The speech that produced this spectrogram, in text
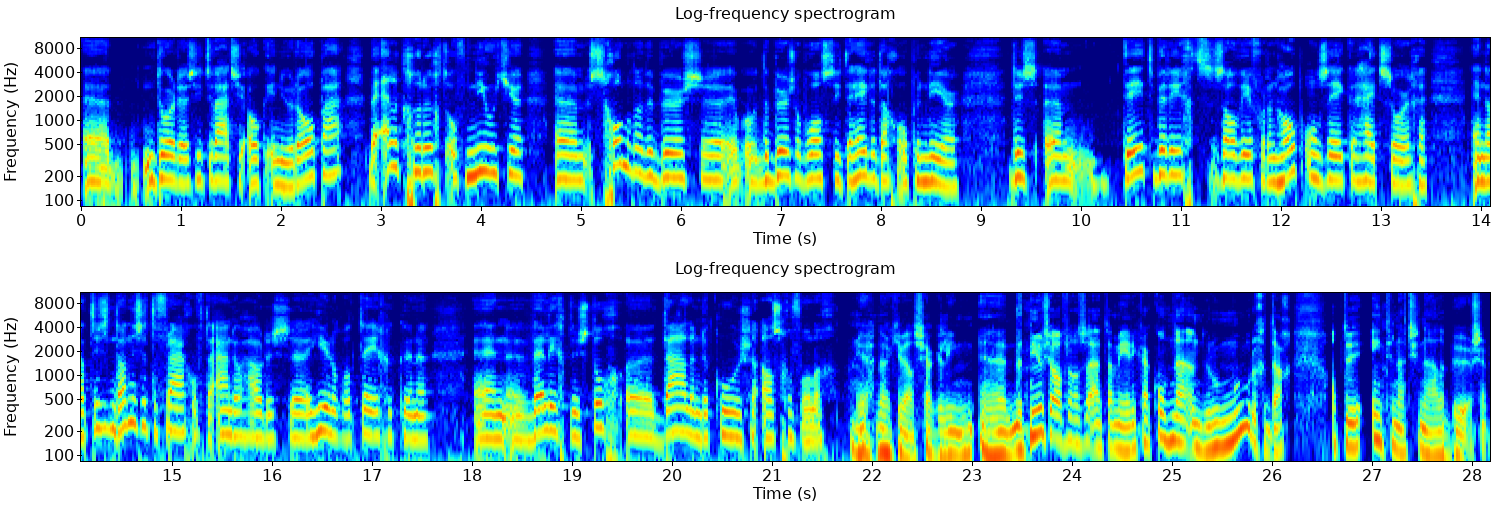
Uh, door de situatie ook in Europa. Bij elk gerucht of nieuwtje um, schommelde de beurs, uh, de beurs op Wall Street de hele dag op en neer. Dus um, dit bericht zal weer voor een hoop onzekerheid zorgen. En dat is, dan is het de vraag of de aandeelhouders uh, hier nog wel tegen kunnen. En uh, wellicht dus toch uh, dalende koersen als gevolg. Ja, dankjewel Jacqueline. Uh, het nieuws overigens uit Amerika komt na een rumoerige dag op de internationale beurzen.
